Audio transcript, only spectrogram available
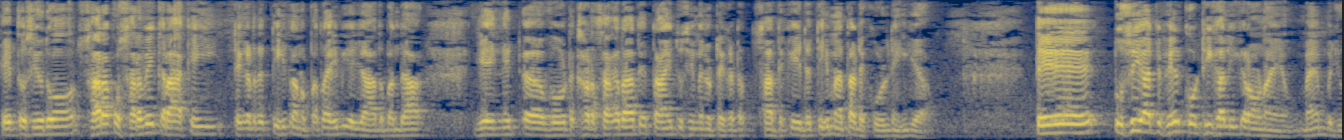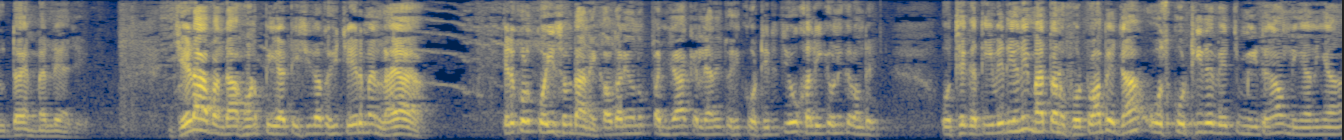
ਤੇ ਤੁਸੀਂ ਉਦੋਂ ਸਾਰਾ ਕੁਝ ਸਰਵੇ ਕਰਾ ਕੇ ਹੀ ਟਿਕਟ ਦਿੱਤੀ ਸੀ, ਤੁਹਾਨੂੰ ਪਤਾ ਸੀ ਵੀ ਆਜ਼ਾਦ ਬੰਦਾ ਜੇ ਇੰਨੇ ਵੋਟ ਖੜ ਸਕਦਾ ਤੇ ਤਾਂ ਹੀ ਤੁਸੀਂ ਮੈਨੂੰ ਟਿਕਟ ਸੱਦ ਕੇ ਦਿੱਤੀ ਸੀ, ਮੈਂ ਤੁਹਾਡੇ ਕੋਲ ਨਹੀਂ ਗਿਆ। ਤੇ ਤੁਸੀਂ ਅੱਜ ਫਿਰ ਕੋਠੀ ਖਾਲੀ ਕਰਾਉਣ ਆਏ ਹੋ, ਮੈਂ ਮੌਜੂਦਾ ਐਮਐਲਏ ਆ ਜੀ। ਜਿਹੜਾ ਬੰਦਾ ਹੁਣ ਪੀਆਰਟੀਸੀ ਦਾ ਤੁਸੀਂ ਚੇਅਰਮੈਨ ਲਾਇਆ ਆ, ਇਹਦੇ ਕੋਲ ਕੋਈ ਸੰਵਿਧਾਨਿਕ ਅਹੁਦਾ ਨਹੀਂ ਉਹਨੂੰ 50 ਕਿੱਲਿਆਂ ਦੀ ਤੁਸੀਂ ਕੋਠੀ ਦਿੱਤੀ, ਉਹ ਖਾਲੀ ਕਿਉਂ ਨਹੀਂ ਕਰਾਉਂਦੇ? ਉੱਥੇ ਗਤੀਵਿਧੀਆਂ ਨਹੀਂ, ਮੈਂ ਤੁਹਾਨੂੰ ਫੋਟੋਆਂ ਭੇਜਾਂ, ਉਸ ਕੋਠੀ ਦੇ ਵਿੱਚ ਮੀਟਿੰਗਾਂ ਹੁੰਦੀਆਂ ਦੀਆਂ,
